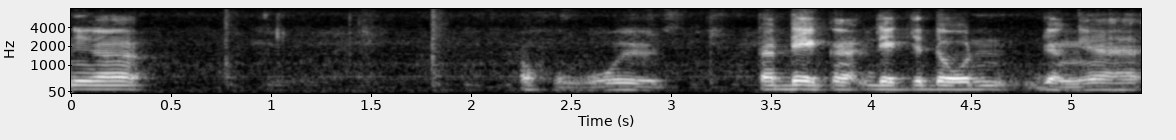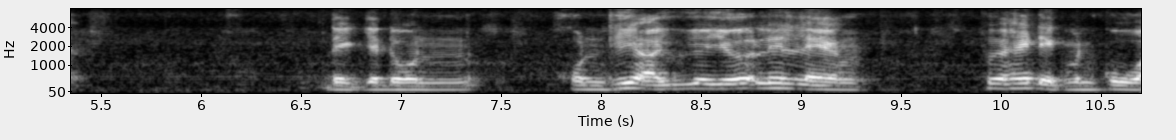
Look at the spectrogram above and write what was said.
นี่ก็โอ้โหแต่เด็กอะเด็กจะโดนอย่างเงี้ยฮะ เด็กจะโดน คนที่อายุเยอะๆเล่นแรง เพื่อให้เด็กมันกลัว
